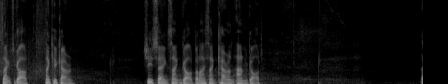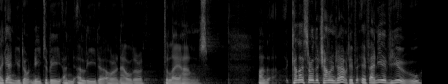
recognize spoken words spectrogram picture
Thanks to God. Thank you, Karen. She's saying thank God, but I thank Karen and God. Again, you don't need to be an, a leader or an elder to lay hands. And can I throw the challenge out? If, if any of you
